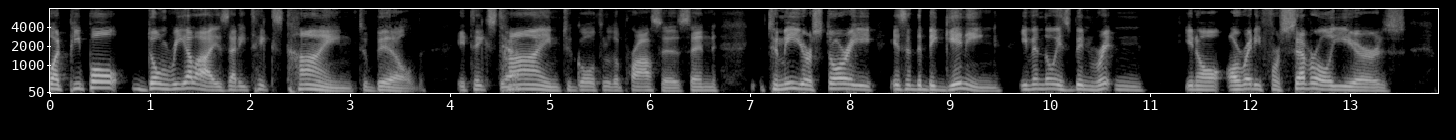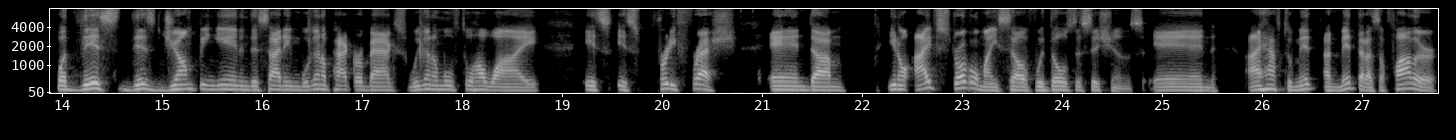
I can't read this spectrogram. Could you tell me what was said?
but people don't realize that it takes time to build it takes time yeah. to go through the process. And to me, your story is at the beginning, even though it's been written, you know, already for several years. But this this jumping in and deciding we're gonna pack our bags, we're gonna move to Hawaii, is is pretty fresh. And um, you know, I've struggled myself with those decisions, and I have to admit admit that as a father,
